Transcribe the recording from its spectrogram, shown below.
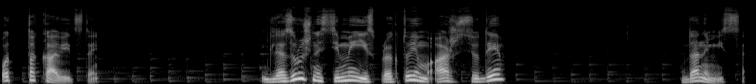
от така відстань. Для зручності ми її спроектуємо аж сюди, в дане місце.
